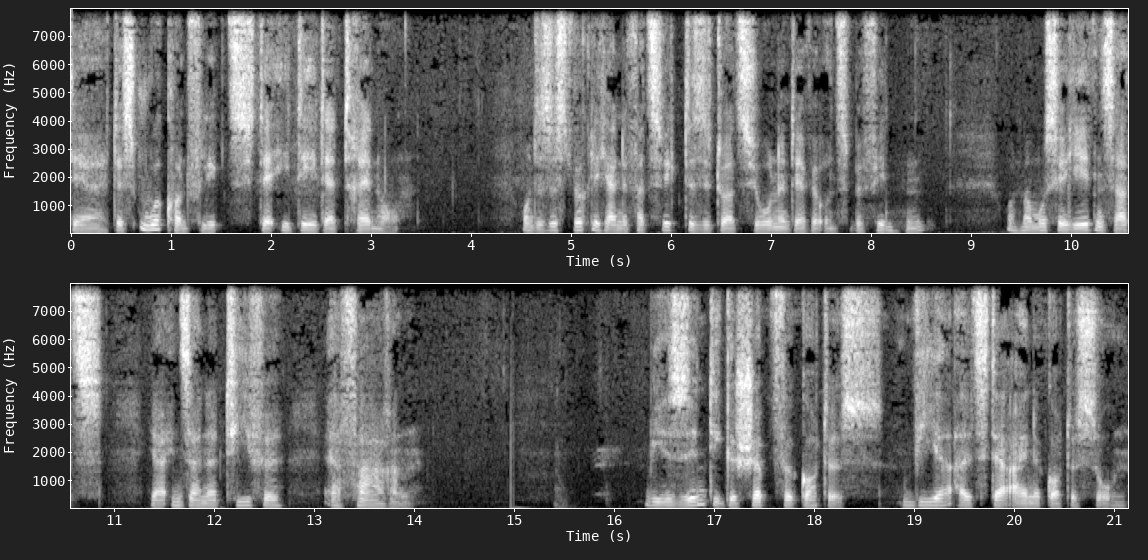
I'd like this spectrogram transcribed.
der, des Urkonflikts der Idee der Trennung. Und es ist wirklich eine verzwickte Situation, in der wir uns befinden. Und man muss hier jeden Satz ja in seiner Tiefe erfahren. Wir sind die Geschöpfe Gottes, wir als der eine Gottessohn.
